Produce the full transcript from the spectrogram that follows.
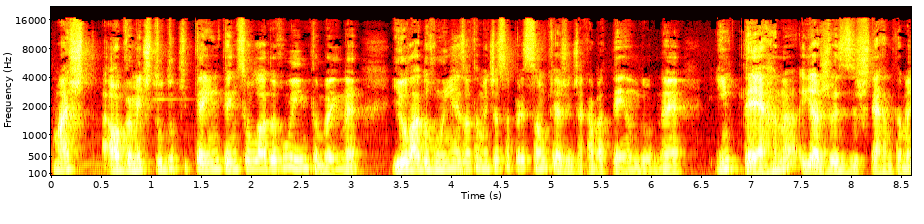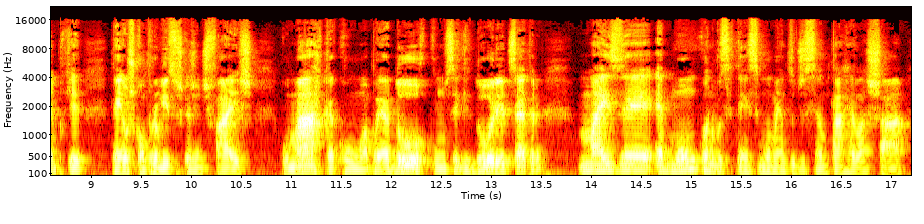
mas obviamente tudo que tem tem seu lado ruim também, né? E o lado ruim é exatamente essa pressão que a gente acaba tendo, né? Interna e às vezes externa também, porque tem os compromissos que a gente faz com marca, com o apoiador, com o seguidor, etc. Mas é, é bom quando você tem esse momento de sentar, relaxar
